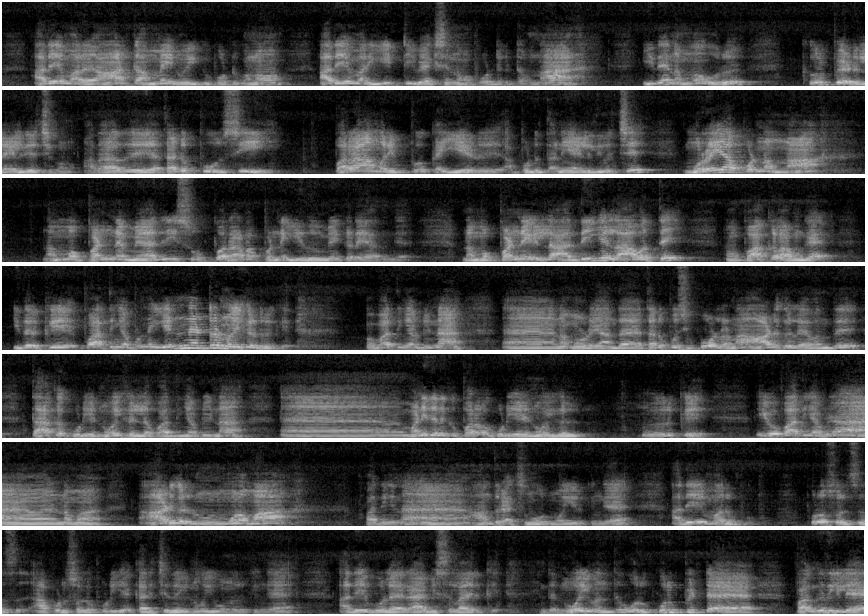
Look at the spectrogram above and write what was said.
அதே மாதிரி ஆட்டு அம்மை நோய்க்கு போட்டுக்கணும். அதே மாதிரி ஈட்டி வேக்சின் நம்ம போட்டுக்கிட்டோம்னா இதை நம்ம ஒரு குறிப்பேடில் எழுதி வச்சுக்கணும். அதாவது தடுப்பூசி பராமரிப்பு கையேடு அப்படின்னு தனியாக எழுதி வச்சு முறையாக பண்ணோம்னா நம்ம பண்ண மாதிரி சூப்பரான பண்ணை எதுவுமே கிடையாதுங்க. நம்ம பண்ணையில் அதிக லாபத்தை நம்ம பார்க்கலாமுங்க இதற்கு பார்த்தீங்க அப்படின்னா எண்ணற்ற நோய்கள் இருக்குது இப்போ பார்த்தீங்க அப்படின்னா நம்மளுடைய அந்த தடுப்பூசி போடலன்னா ஆடுகளை வந்து தாக்கக்கூடிய நோய்களில் பார்த்தீங்க அப்படின்னா மனிதனுக்கு பரவக்கூடிய நோய்கள் இருக்குது இப்போ பார்த்தீங்க அப்படின்னா நம்ம ஆடுகள் மூலமாக பார்த்தீங்கன்னா ஆந்த்ராக்ஸ்னு ஒரு நோய் இருக்குங்க. அதே மாதிரி புரோசல்சஸ் அப்படின்னு சொல்லக்கூடிய கரிச்சிதை நோய் ஒன்று இருக்குங்க. அதே போல் ரேபிஸ் எல்லாம் இருக்குது இந்த நோய் வந்து ஒரு குறிப்பிட்ட பகுதியில்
